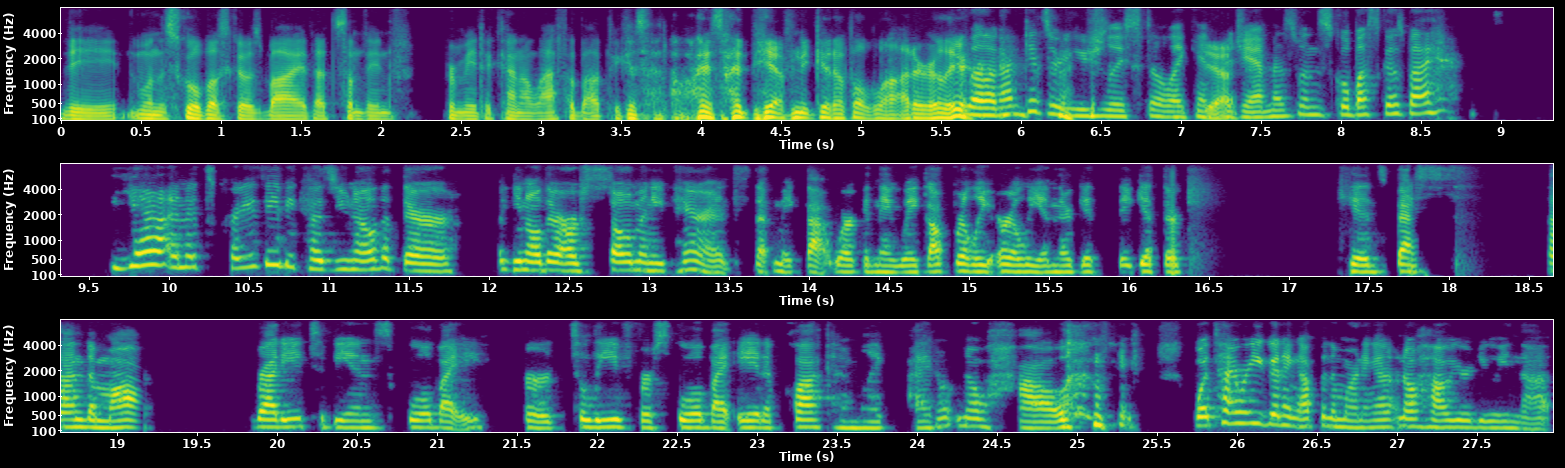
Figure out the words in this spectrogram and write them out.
the when the school bus goes by, that's something for me to kind of laugh about because otherwise I'd be having to get up a lot earlier. Well, and our kids are usually still like in yeah. pajamas when the school bus goes by. Yeah, and it's crazy because you know that there, you know, there are so many parents that make that work and they wake up really early and they get they get their kids back, send them off ready to be in school by or to leave for school by eight o'clock. And I'm like, I don't know how. like, what time are you getting up in the morning? I don't know how you're doing that.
